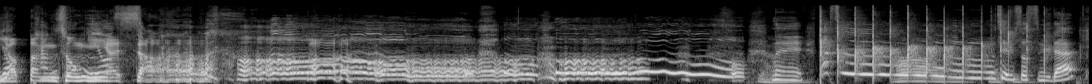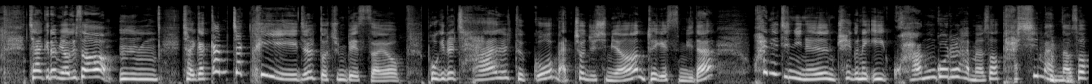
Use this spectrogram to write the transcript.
옆 방송이었어. 네. 박수! 재밌었습니다. 자, 그럼 여기서, 음, 저희가 깜짝 퀴즈를 또 준비했어요. 보기를 잘 듣고 맞춰주시면 되겠습니다. 환희진이는 최근에 이 광고를 하면서 다시 만나서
